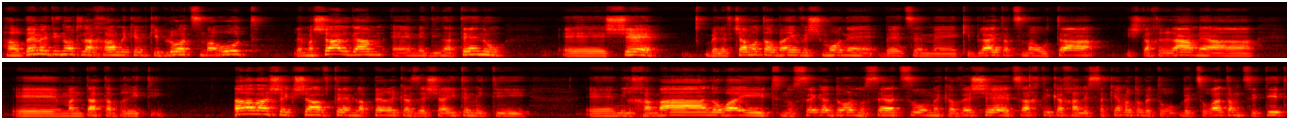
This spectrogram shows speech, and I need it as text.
הרבה מדינות לאחר מכן קיבלו עצמאות, למשל גם אה, מדינתנו אה, שב-1948 בעצם אה, קיבלה את עצמאותה, השתחררה מהמנדט הבריטי. תודה רבה שהקשבתם לפרק הזה שהייתם איתי. אה, מלחמה נוראית, נושא גדול, נושא עצום, מקווה שהצלחתי ככה לסכם אותו בצורה תמציתית.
